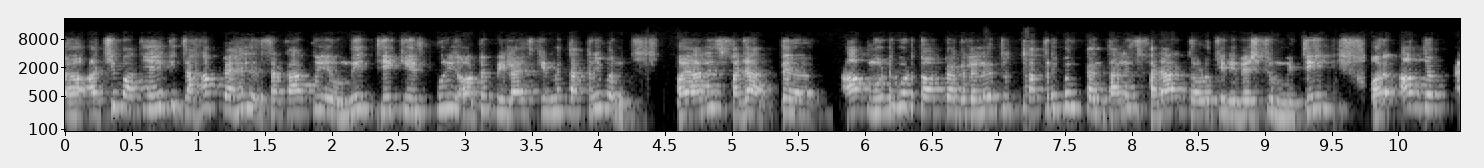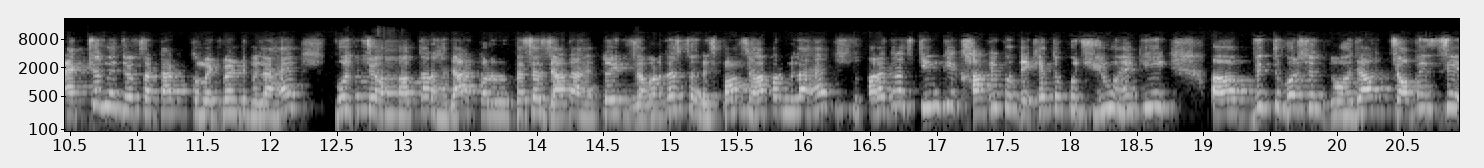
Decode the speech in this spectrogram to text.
अच्छी बात यह है कि जहाँ पहले सरकार को ये उम्मीद थी कि इस पूरी ऑटो पीला स्कीम में तकरीबन बयालीस हज़ार आप मोटे मोटे तौर पर अगर ले लें तो तकरीबन पैंतालीस हज़ार करोड़ के निवेश की उम्मीद थी। और अब जब एक्चुअल में जो सरकार को कमिटमेंट मिला है, वो चौहत्तर हज़ार करोड़ रुपए से ज़्यादा है। तो एक ज़बरदस्त रिस्पॉन्स यहाँ पर मिला है। और अगर स्कीम के खाके को देखें तो कुछ यूँ है कि वित्त वर्ष 2024 से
